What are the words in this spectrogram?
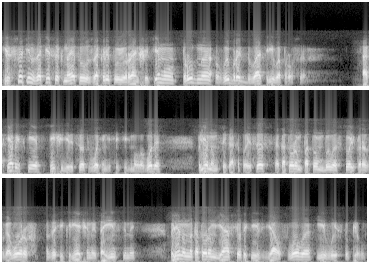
Из сотен записок на эту закрытую раньше тему трудно выбрать два-три вопроса. Октябрьские 1987 года пленум ЦК КПСС, о котором потом было столько разговоров, засекречены, таинственны, пленум, на котором я все-таки взял слово и выступил.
